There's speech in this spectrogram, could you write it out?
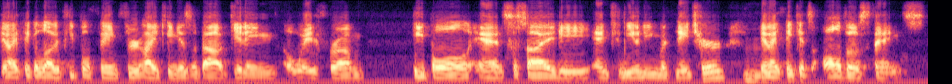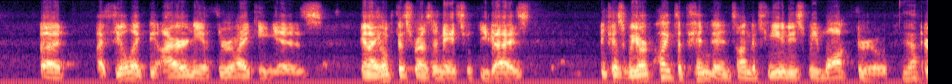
you know, I think a lot of people think through hiking is about getting away from people and society and communing with nature. Mhm. And I think it's all those things. But I feel like the irony of through hiking is, and I hope this resonates with you guys, because we are quite dependent on the communities we walk through. Yeah. It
